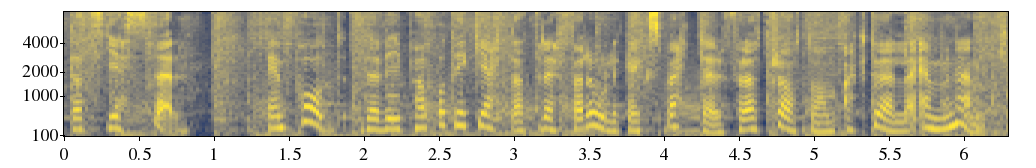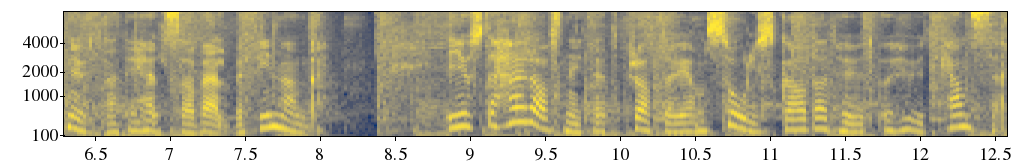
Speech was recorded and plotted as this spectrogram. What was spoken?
Hjärtats gäster. En podd där vi på Apotek Hjärta träffar olika experter för att prata om aktuella ämnen knutna till hälsa och välbefinnande. I just det här avsnittet pratar vi om solskadad hud och hudcancer.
